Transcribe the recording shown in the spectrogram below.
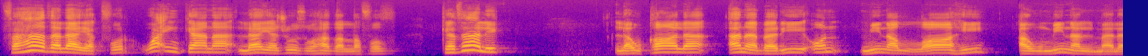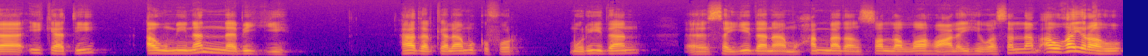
فهذا لا يكفر وإن كان لا يجوز هذا اللفظ. كذلك لو قال أنا بريء من الله أو من الملائكة أو من النبي. هذا الكلام كفر. مريدا آه، سيدنا محمدا صلى الله عليه وسلم أو غيره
